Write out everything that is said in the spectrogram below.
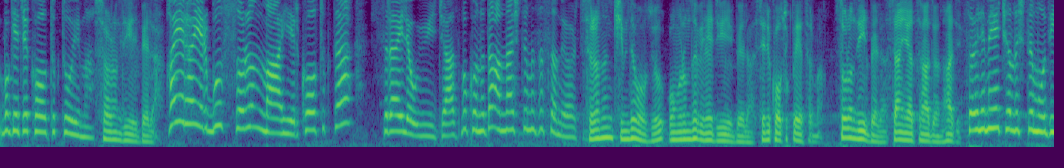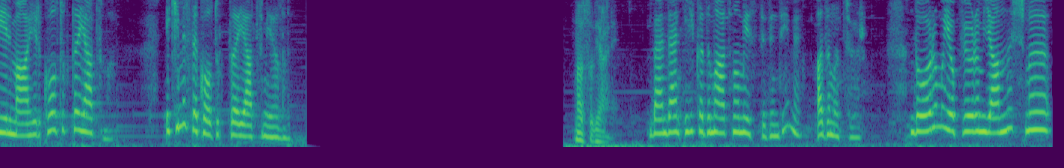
Bu gece koltukta uyuma. Sorun değil Bela. Hayır hayır bu sorun Mahir. Koltukta sırayla uyuyacağız. Bu konuda anlaştığımızı sanıyordum. Sıranın kimde olduğu umurumda bile değil Bela. Seni koltukta yatırmam. Sorun değil Bela. Sen yatağa dön hadi. Söylemeye çalıştığım o değil Mahir. Koltukta yatma. İkimiz de koltukta yatmayalım. Nasıl yani? Benden ilk adımı atmamı istedin değil mi? Adım atıyorum. Doğru mu yapıyorum, yanlış mı?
